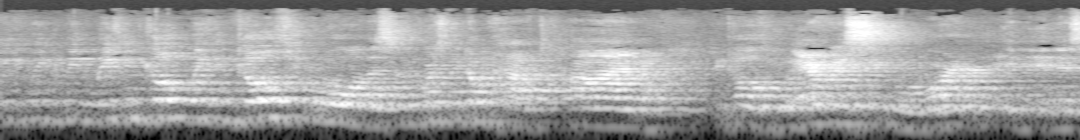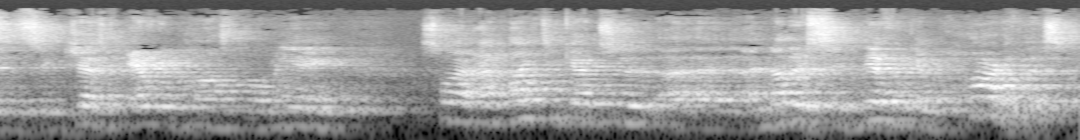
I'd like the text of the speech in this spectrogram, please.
we, we, we, can go, we can go through all this, and of course we don't have time to go through every single word in, in this and suggest every possible meaning. So I, would like to get to uh, another significant part of this.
